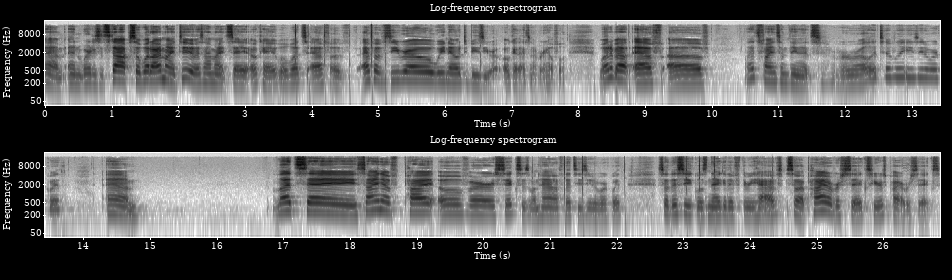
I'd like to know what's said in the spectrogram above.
um, and where does it stop? So what I might do is I might say, okay, well, what's f of f of 0? We know to be 0. Okay, that's not very helpful. What about f of, let's find something that's relatively easy to work with. Um, Let's say sine of pi over 6 is 1 half. That's easy to work with. So this equals negative 3 halves. So at pi over 6, here's pi over 6,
